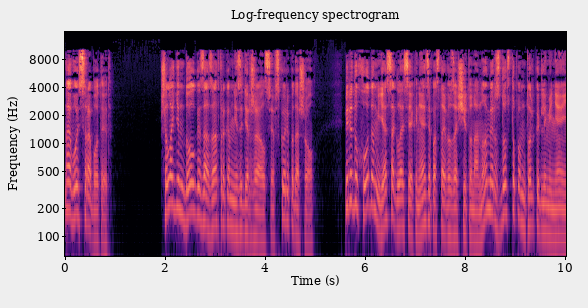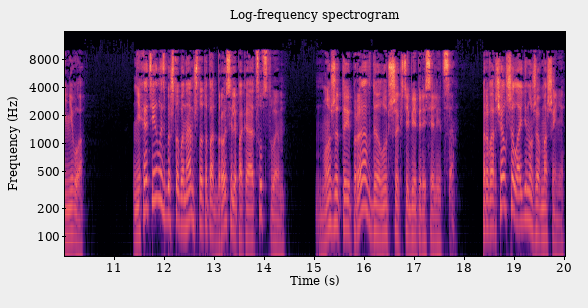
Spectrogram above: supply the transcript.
Авось сработает. Шелагин долго за завтраком не задержался, вскоре подошел. Перед уходом я согласие князя поставил защиту на номер с доступом только для меня и него. Не хотелось бы, чтобы нам что-то подбросили, пока отсутствуем. Может, и правда лучше к тебе переселиться?» — проворчал Шелагин уже в машине.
